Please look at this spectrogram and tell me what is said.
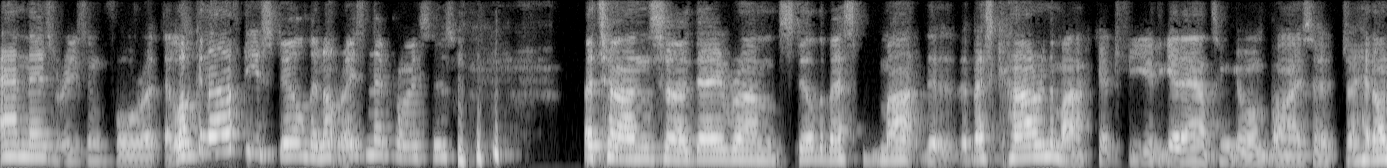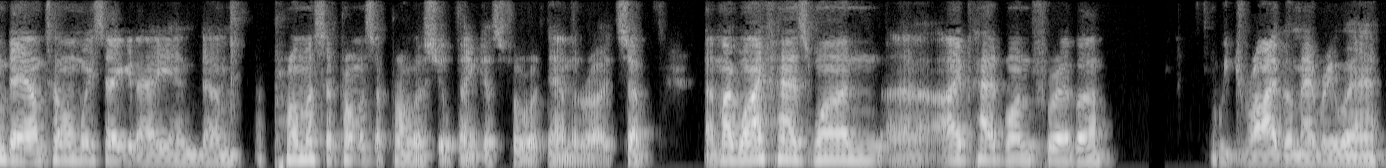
and there's reason for it. They're looking after you still. They're not raising their prices a ton. So they're um, still the best mar- the, the, best car in the market for you to get out and go and buy. So, so head on down, tell them we say good day, and um, I promise, I promise, I promise you'll thank us for it down the road. So uh, my wife has one. Uh, I've had one forever. We drive them everywhere.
